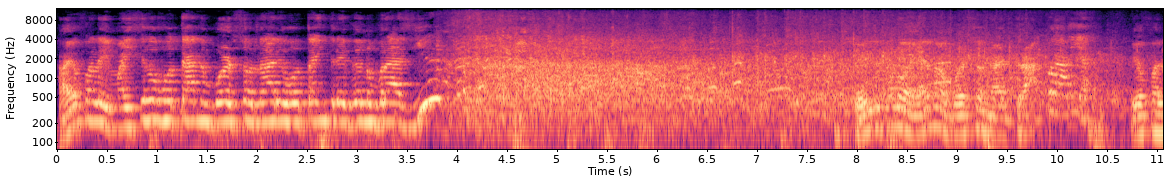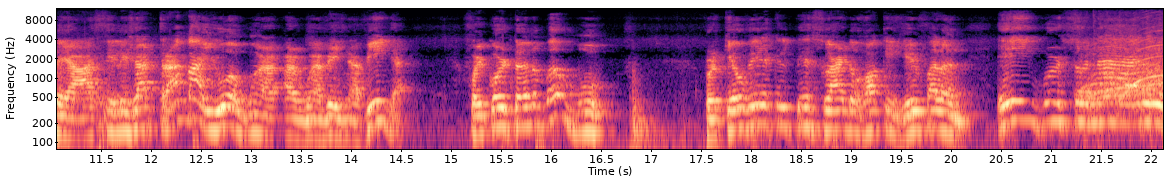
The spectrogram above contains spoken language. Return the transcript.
Aí eu falei, mas se eu votar no Bolsonaro, eu vou estar tá entregando o Brasil? Ele falou, é, não, o Bolsonaro trabalha. Eu falei, ah, se ele já trabalhou alguma, alguma vez na vida, foi cortando bambu. Porque eu vejo aquele pessoal do Rock in Rio falando, Ei, Bolsonaro,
